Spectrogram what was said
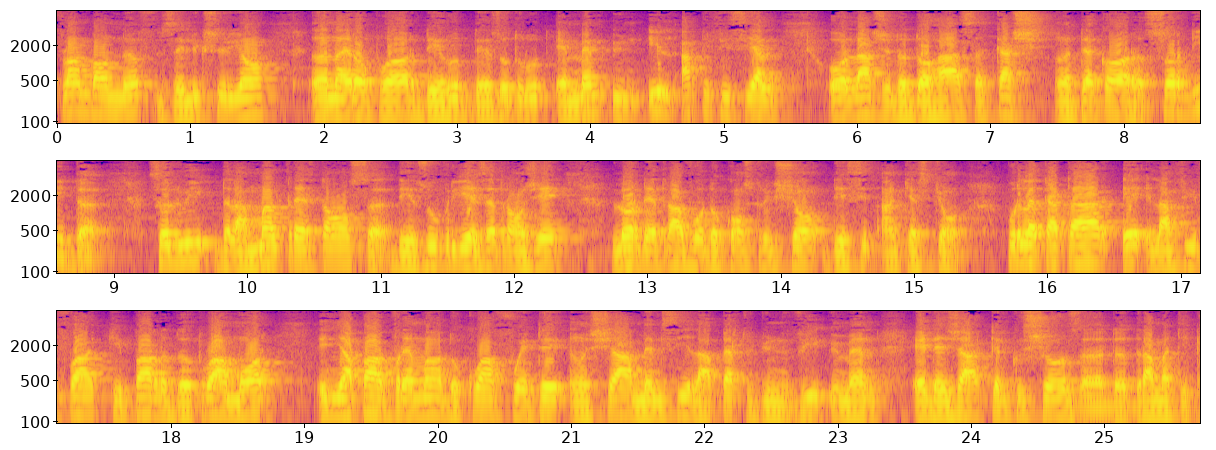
flambant neufs et luxuriants, un aéroport, des routes, des autoroutes et même une île artificielle au large de Doha se cache un décor sordide, celui de la maltraitance des ouvriers étrangers lors des travaux de construction des sites en question. Pour le Qatar et la FIFA qui parle de trois morts, il n'y a pas vraiment de quoi fouetter un chat, même si la perte d'une vie humaine est déjà quelque chose de dramatique.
